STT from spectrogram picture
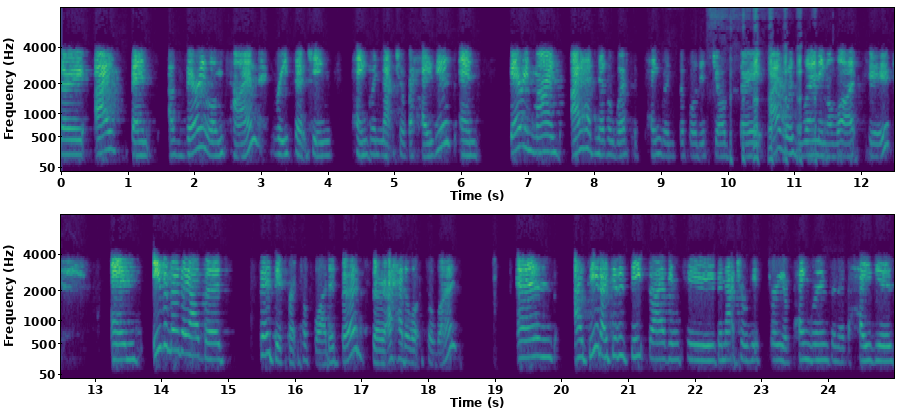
So I spent a very long time researching penguin natural behaviors and bear in mind, I had never worked with penguins before this job. So I was learning a lot too. And even though they are birds, they're different to flighted birds. So I had a lot to learn. And I did. I did a deep dive into the natural history of penguins and their behaviors.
